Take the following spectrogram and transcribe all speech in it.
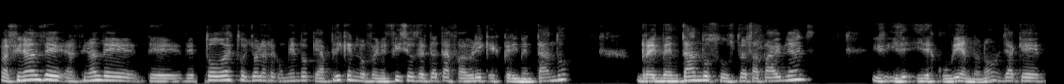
al final, de, al final de, de, todo esto, yo les recomiendo que apliquen los beneficios del Data Fabric experimentando, reinventando sus data pipelines y, y, descubriendo, ¿no? Ya que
